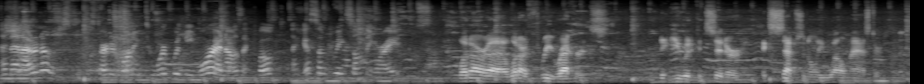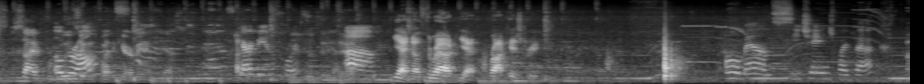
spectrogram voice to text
and then I don't know, just people started wanting to work with me more, and I was like, well, I guess I'm doing something right. What are uh, what are three records that you would consider exceptionally well mastered? Aside from Overall? Music by the Caribbean, yes. Caribbean, of course. Um, Yeah, no, throughout yeah rock history. Oh man, Sea Change by Beck. Oh,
